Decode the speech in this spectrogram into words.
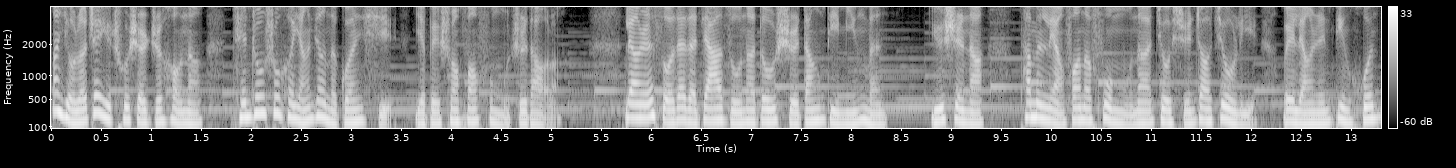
那有了这一出事之后呢，钱钟书和杨绛的关系也被双方父母知道了。两人所在的家族呢，都是当地名门，于是呢，他们两方的父母呢，就寻照旧礼为两人订婚。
